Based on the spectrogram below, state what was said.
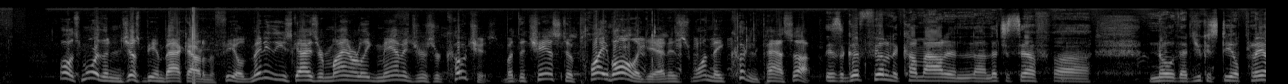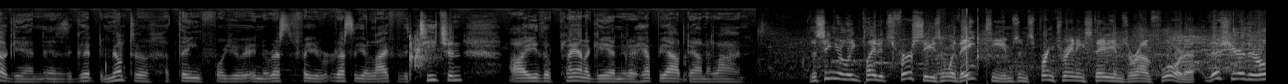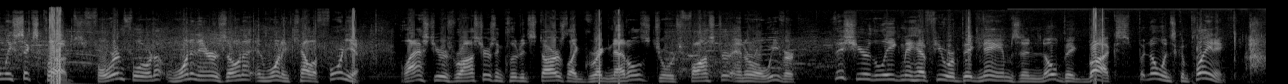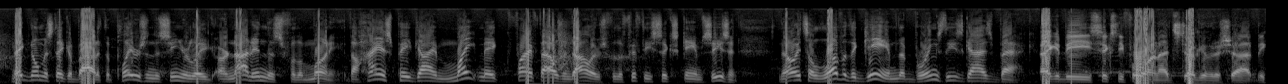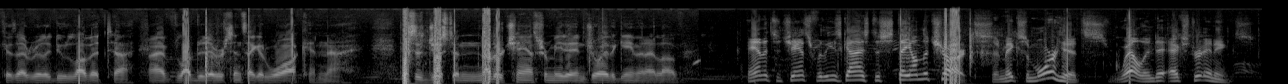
Well, it's more than just being back out in the field. Many of these guys are minor league managers or coaches, but the chance to play ball again is one they couldn't pass up. It's a good feeling to come out and uh, let yourself uh, know that you can still play again, and it's a good mental thing for you in the rest for the rest of your life. If it's teaching or either playing again, it'll help you out down the line. The Senior League played its first season with eight teams in spring training stadiums around Florida. This year, there are only six clubs four in Florida, one in Arizona, and one in California. Last year's rosters included stars like Graig Nettles, George Foster, and Earl Weaver. This year, the league may have fewer big names and no big bucks, but no one's complaining. Make no mistake about it, the players in the Senior League are not in this for the money. The highest paid guy might make $5,000 for the 56 game season. No, it's a love of the game that brings these guys back. I could be 64 and I'd still give it a shot because I really do love it. Uh, I've loved it ever since I could walk, and uh, this is just another chance for me to enjoy the game that I love. And it's a chance for these guys to stay on the charts and make some more hits well into extra innings.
